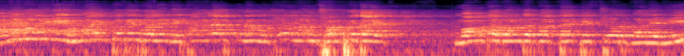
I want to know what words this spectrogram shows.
আমি বলিনি, হুমায়ুন কবির বলিনি। বাংলার কোনো মুসলমান সম্প্রদায় মমতা বন্দ্যোপাধ্যায়কে চোর বলেনি।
